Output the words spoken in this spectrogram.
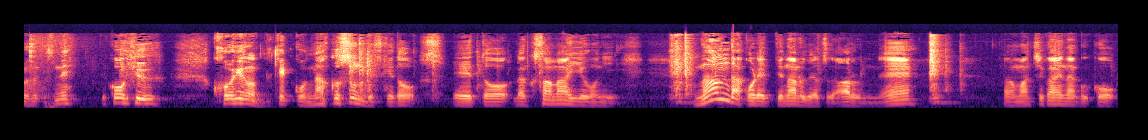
こういうふうですね。こういう、こういうの結構なくすんですけど、えっ、ー、と、なくさないように。なんだこれってなるやつがあるんでね。間違いなくこ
